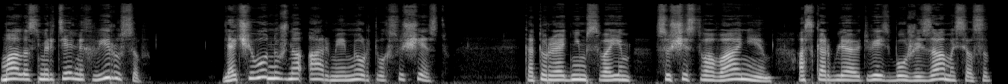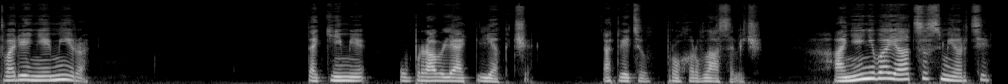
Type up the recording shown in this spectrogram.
Мало смертельных вирусов? Для чего нужна армия мертвых существ, которые одним своим существованием оскорбляют весь Божий замысел сотворения мира?» «Такими управлять легче», — ответил Прохор Власович. «Они не боятся смерти,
